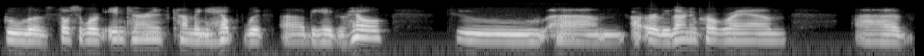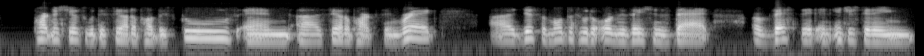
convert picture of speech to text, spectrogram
School of Social Work interns coming help with uh, behavioral health to um, our early learning program, uh, partnerships with the Seattle Public Schools and uh, Seattle Parks and Rec, uh, just a multitude of organizations that are vested and interested in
